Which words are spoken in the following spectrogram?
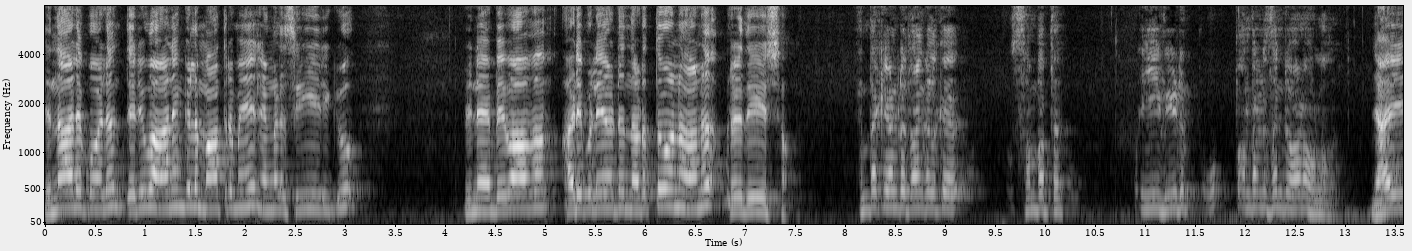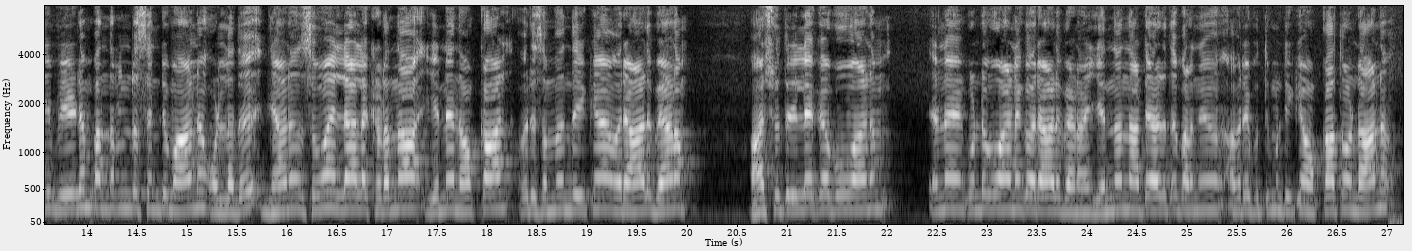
എന്നാൽ പോലും തെരുവാണെങ്കിൽ മാത്രമേ ഞങ്ങൾ സ്വീകരിക്കൂ. പിന്നെ വിവാഹം അടിപൊളിയായിട്ട് നടത്തുവാനാണ് പ്രതീക്ഷ. എന്തൊക്കെയുണ്ട് താങ്കൾക്ക് സമ്പത്ത്? ഈ വീടും പന്ത്രണ്ട് സെന്റുമാണോ ഉള്ളത്? ഞാൻ ഈ വീടും പന്ത്രണ്ട് സെന്റുമാണ് ഉള്ളത്. ഞാൻ സുഖമില്ലാതെ കിടന്ന എന്നെ നോക്കാൻ ഒരു സംബന്ധിക്കാൻ ഒരാൾ വേണം. ആശുപത്രിയിലേക്ക് പോകാനും എന്നെ കൊണ്ടുപോകാനൊക്കെ ഒരാൾ വേണം. എന്ന നാട്ടുകാരത്ത് പറഞ്ഞ് അവരെ ബുദ്ധിമുട്ടിക്കാൻ ഒക്കാത്തതുകൊണ്ടാണ്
